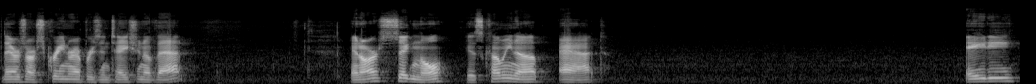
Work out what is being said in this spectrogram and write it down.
There's our screen representation of that. And our signal is coming up at 82%.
